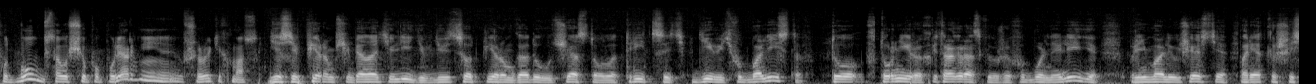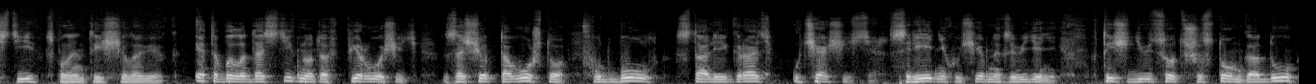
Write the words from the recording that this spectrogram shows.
футбол стал еще популярнее в широких массах. Если в первом чемпионате лиги в 1901 году участвовало 39 футболистов, то в турнирах Петроградской уже футбольной лиги принимали участие порядка шести с половиной тысяч человек. Это было достигнуто в первую очередь за счет того, что футбол стали играть учащиеся средних учебных заведений. 1906 году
